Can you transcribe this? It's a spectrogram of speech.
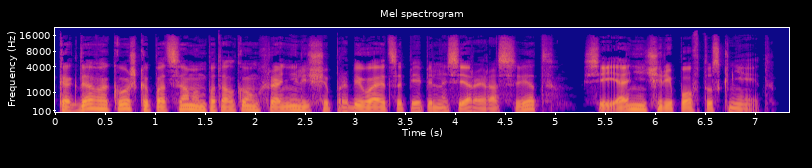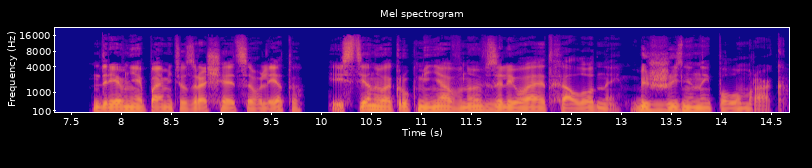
Когда в окошко под самым потолком хранилища пробивается пепельно-серый рассвет, сияние черепов тускнеет. Древняя память возвращается в лету, и стены вокруг меня вновь заливает холодный, безжизненный полумрак.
